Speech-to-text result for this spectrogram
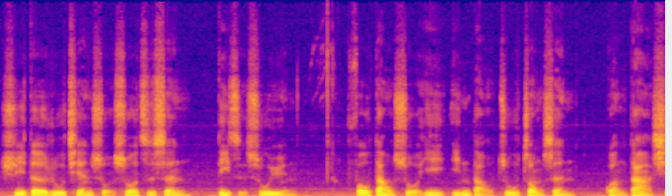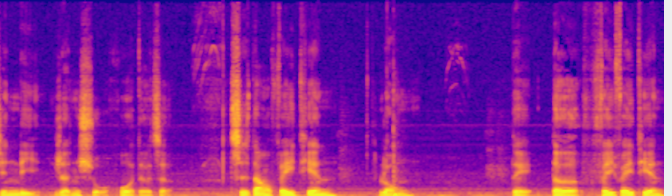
须得如前所说之身。弟子书云：“佛道所依引导诸众生，广大心力，人所获得者，此道非天龙得得非非天，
